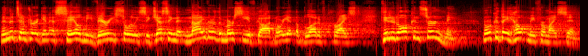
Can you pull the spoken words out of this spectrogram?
then the tempter again assailed me very sorely, suggesting that neither the mercy of God nor yet the blood of Christ did at all concern me, nor could they help me for my sin.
